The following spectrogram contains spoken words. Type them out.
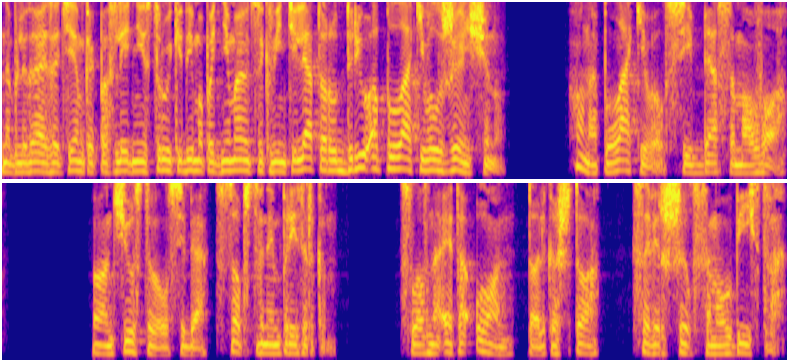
Наблюдая за тем, как последние струйки дыма поднимаются к вентилятору, Дрю оплакивал женщину. Он оплакивал себя самого. Он чувствовал себя собственным призраком. Словно это он только что совершил самоубийство.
